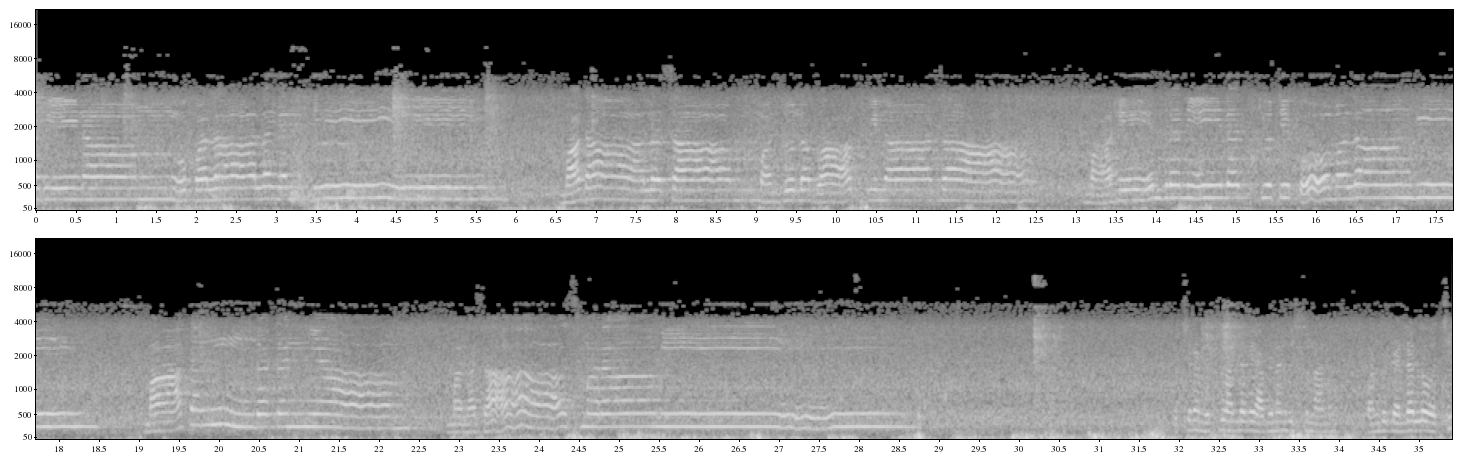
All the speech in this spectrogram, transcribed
माणिक्यवीणाम् उपलालयन्ती मदालसाम् मण्डुलवाग्विलासा महेन्द्रनीलच्युतिकोमलाङ्गी मातङ्गकन्याम् मनसा स्मरामि వచ్చిన మిత్రులందరినీ అభినందిస్తున్నాను పండు టెండర్లో వచ్చి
